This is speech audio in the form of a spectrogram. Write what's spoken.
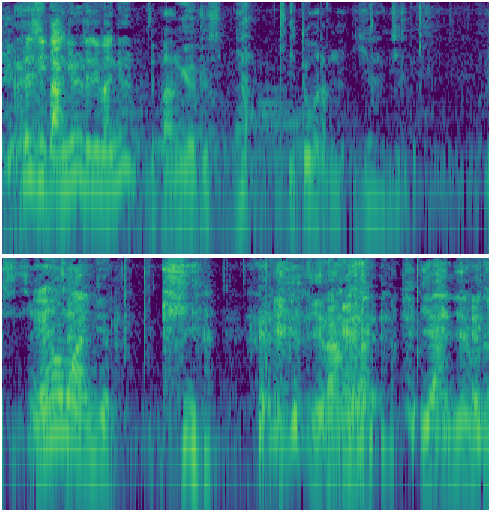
Terus dipanggil, udah dipanggil? dipanggil terus? Ya itu orangnya. Iya anjir. Terus Ya ngomong anjir. iya. Siram ya iya anjir bener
